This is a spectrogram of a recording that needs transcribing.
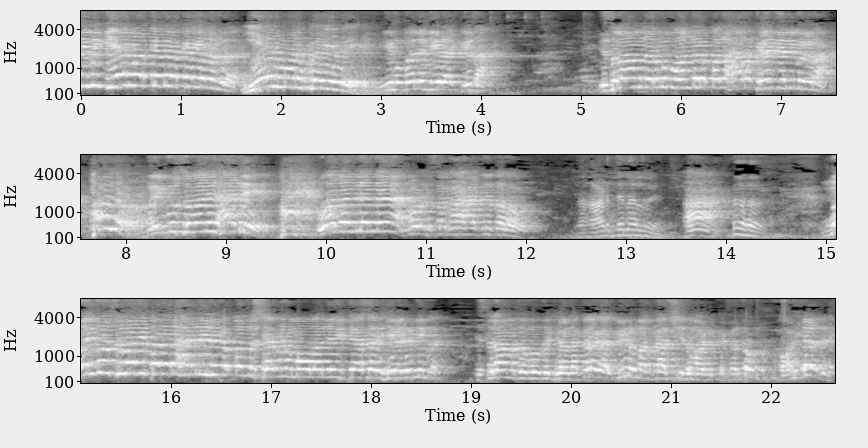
ನಿಮಗೆ ಏನ್ ಮಾತಾಡ್ಬೇಕಾಗ್ಯದ ಏನ್ ಮಾಡ್ಬೇಕಾಗಿದ್ರಿ ನಿಮ್ಮ ಬಳಿ ನೀರ್ ಹಾಕಿಲ್ಲ. ಇಸ್ಲಾಂ ಧರ್ಮ ಒಂದರ ಪದ ಹಾಡಕ್ ಹೇಳ್ತೀನಿ ನಿಮಗೆ. ಹೌದು. ಮೈಗೂ ಸುಮಾನಿ ಹಾಡ್ರಿ. ಓದಂದ್ರೆ ನೋಡ್ರಿ ಸರ್ ಹಾಡ್ತಿರ್ತಾರ ಅವ್ರು. ಹಾಡ್ತೇನಲ್ರಿ? ಹಾ. ಮೈಗೂ ಸುಮಾನಿ ಪದ ಹಾಡ್ರಿ ಏನಕ್ಕಪ್ಪ ಅಂದ್ರೆ ಶರಣ ಮೌಲಾನ ಇತಿಹಾಸ ಹೇಳ್ರಿ ನಿಮ್ಗೆ. ಇಸ್ಲಾಂ ಧರ್ಮದ ಹೇಳಕ ವೀರ ಮಕಾಶೀದ ಮಾಡಿರ್ತಕ್ಕಂಥ ಅವ್ನು ಹೇಳಿದ್ರಿ.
